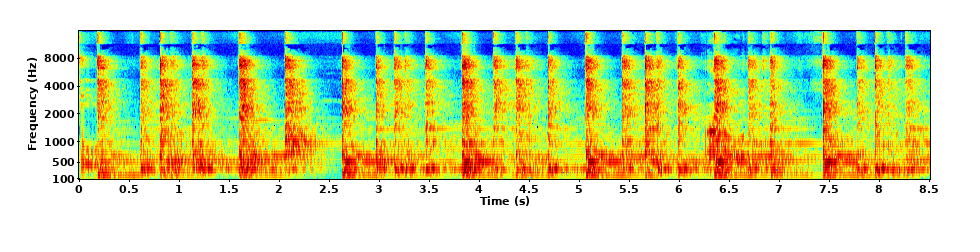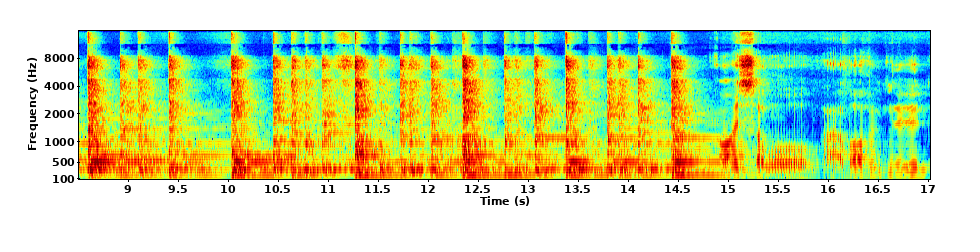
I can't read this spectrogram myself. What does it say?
Bak. Ay sağ ol. Ha, bax indi.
